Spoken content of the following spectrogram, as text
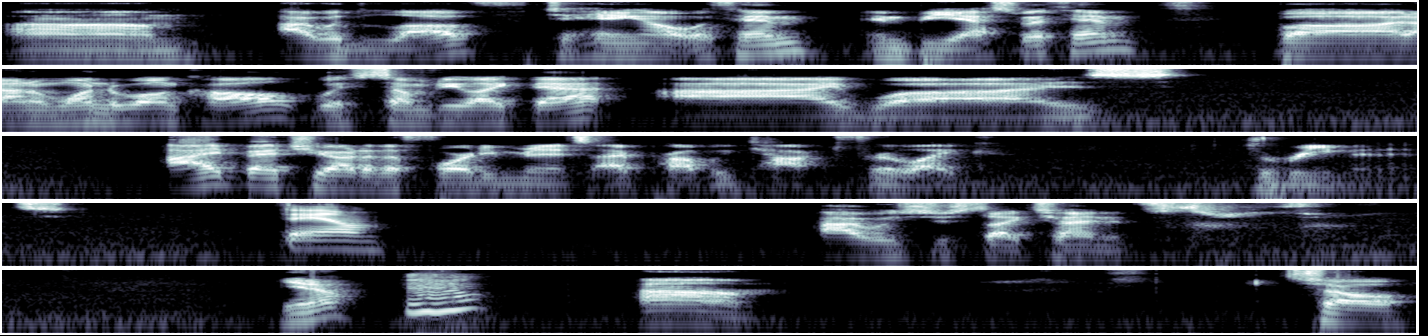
Um, I would love to hang out with him and BS with him, but on a one to one call with somebody like that, I was. I bet you out of the 40 minutes, I probably talked for like three minutes. Damn. I was just like trying to, you know? Mm-hmm. Um, so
